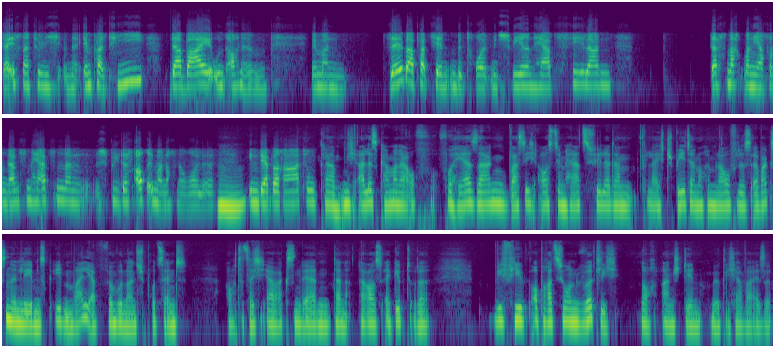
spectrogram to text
Da ist natürlich eine Empathie dabei und auch eine, wenn man selber Patienten betreut mit schweren Herzfehlern, das macht man ja von ganzem Herzen, dann spielt das auch immer noch eine Rolle mhm. in der Beratung. Klar, nicht alles kann man ja auch vorhersagen, was sich aus dem Herzfehler dann vielleicht später noch im Laufe des Erwachsenenlebens, eben weil ja 95 Prozent auch tatsächlich erwachsen werden, dann daraus ergibt oder wie viel Operationen wirklich noch anstehen, möglicherweise.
